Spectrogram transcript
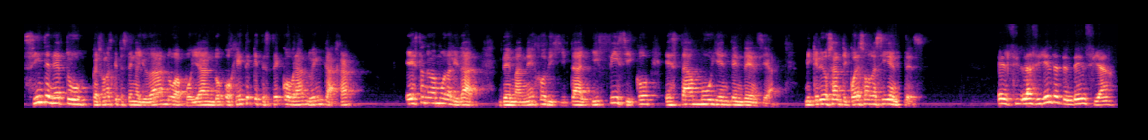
Sin tener tú personas que te estén ayudando, apoyando o gente que te esté cobrando en caja, esta nueva modalidad de manejo digital y físico está muy en tendencia. Mi querido Santi, ¿cuáles son las siguientes? la siguiente tendencia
